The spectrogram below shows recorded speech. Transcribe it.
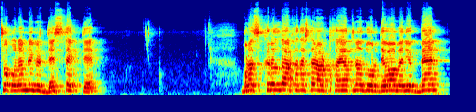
çok önemli bir destekti. Burası kırıldı arkadaşlar artık hayatına doğru devam ediyor. Ben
